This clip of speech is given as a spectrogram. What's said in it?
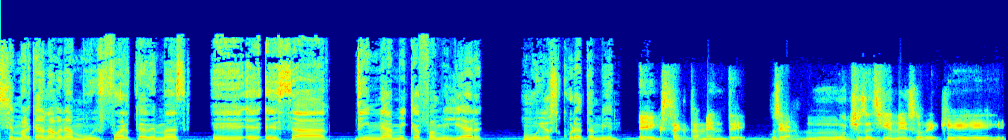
se marca de una manera muy fuerte, además. Eh, e, esa dinámica familiar muy oscura también. Exactamente. O sea, muchos decían eso de que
